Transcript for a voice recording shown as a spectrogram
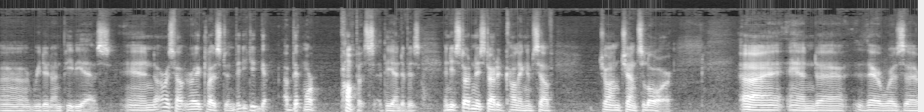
uh, we did on PBS, and I always felt very close to him. But he did get a bit more pompous at the end of his, and he suddenly started calling himself John Chancellor. Uh, and uh, there was a,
